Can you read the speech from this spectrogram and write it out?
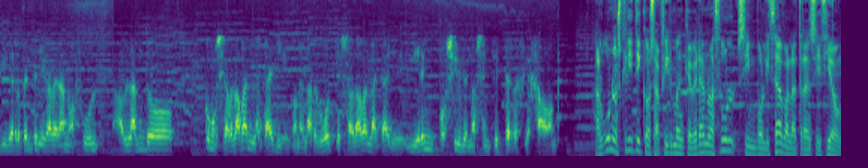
y de repente llega Verano Azul hablando como se hablaba en la calle, con el argot que se hablaba en la calle, y era imposible no sentirte reflejado. Algunos críticos afirman que Verano Azul simbolizaba la transición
